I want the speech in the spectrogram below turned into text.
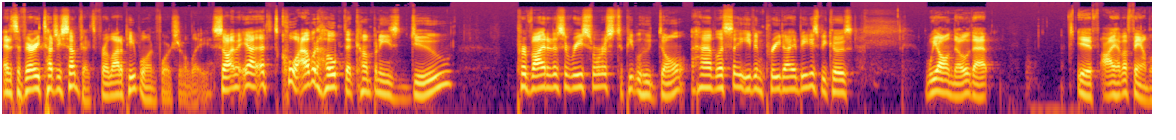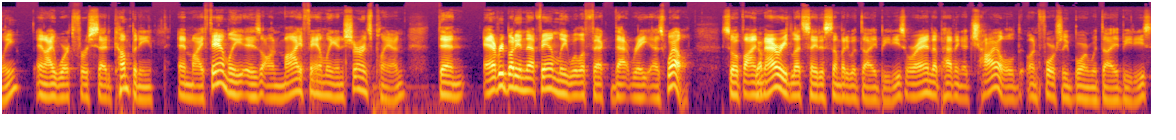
and it's a very touchy subject for a lot of people, unfortunately. So, I mean, yeah, that's cool. I would hope that companies do provide it as a resource to people who don't have, let's say, even pre-diabetes, because we all know that if I have a family and I worked for said company and my family is on my family insurance plan, then everybody in that family will affect that rate as well. So if I'm yep. married, let's say to somebody with diabetes, or I end up having a child unfortunately born with diabetes,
